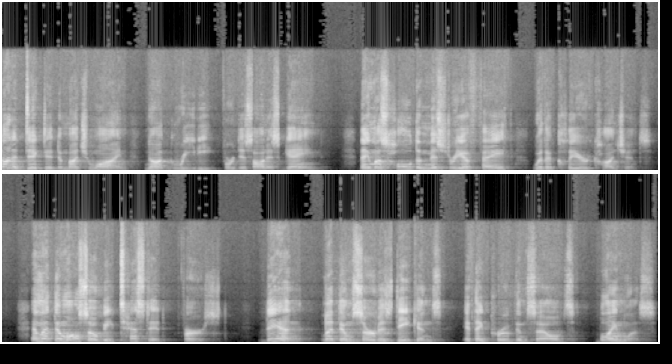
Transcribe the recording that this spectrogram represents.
not addicted to much wine, not greedy for dishonest gain. They must hold the mystery of faith with a clear conscience. And let them also be tested first. Then let them serve as deacons if they prove themselves blameless.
